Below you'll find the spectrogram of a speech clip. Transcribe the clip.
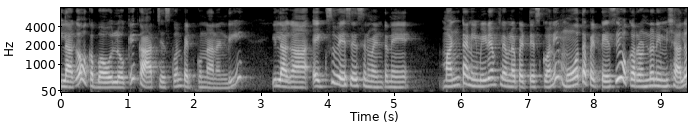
ఇలాగా ఒక బౌల్లోకి కార్ చేసుకొని పెట్టుకున్నానండి. ఇలాగా ఎగ్స్ వేసేసిన వెంటనే మంటని మీడియం ఫ్లేమ్లో పెట్టేసుకొని మూత పెట్టేసి ఒక రెండు నిమిషాలు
